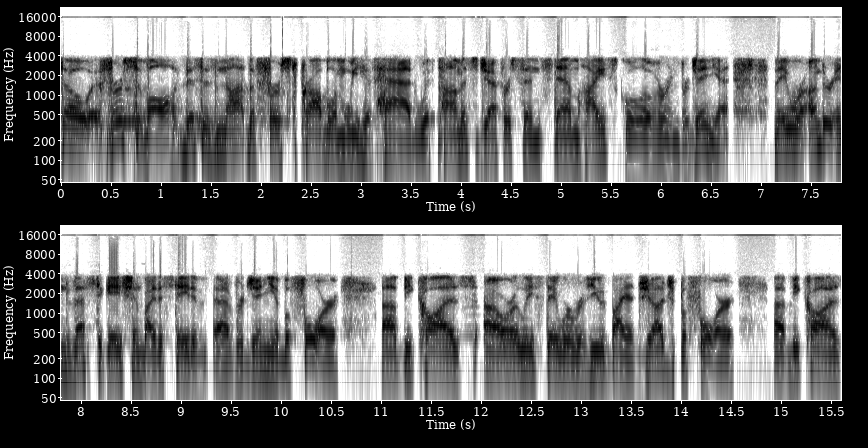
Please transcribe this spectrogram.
So, first of all, this is not the first problem we have had with Thomas Jefferson STEM High School over in Virginia. They were under investigation by the state of uh, Virginia before, uh, because, uh, or at least they were reviewed by a judge before, uh, because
